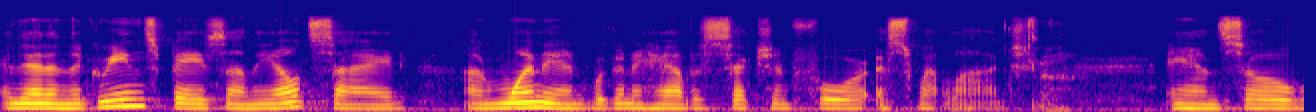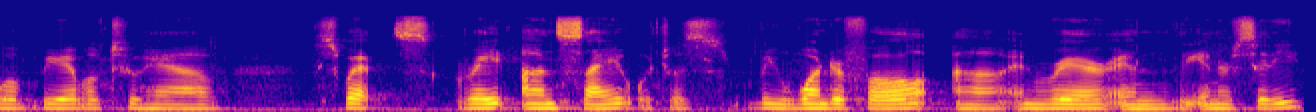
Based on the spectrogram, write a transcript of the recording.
And then in the green space on the outside, on one end, we're going to have a section for a sweat lodge. And so we'll be able to have sweats right on site, which was be wonderful uh, and rare in the inner city.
